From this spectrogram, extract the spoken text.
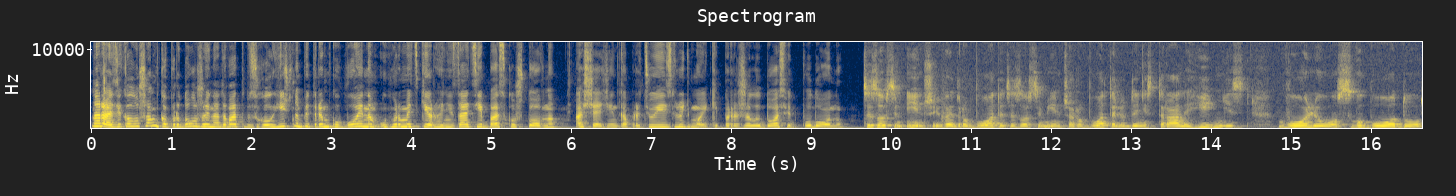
Наразі Калушанка продовжує надавати психологічну підтримку воїнам у громадській організації безкоштовно. А ще жінка працює з людьми, які пережили досвід полону. Це зовсім інший вид роботи, це зовсім інша робота. Людині старали гідність, волю, свободу.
